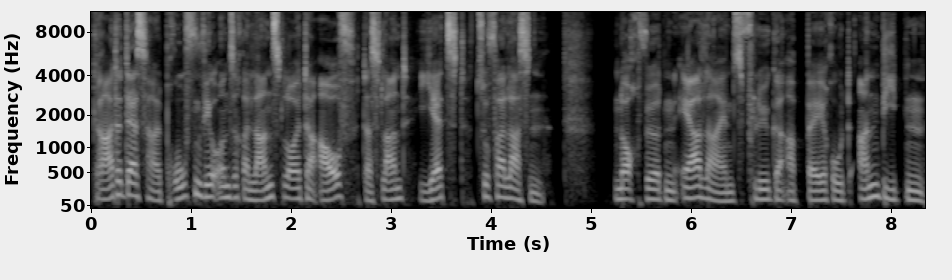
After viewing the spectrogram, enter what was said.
gerade deshalb rufen wir unsere Landsleute auf, das Land jetzt zu verlassen. Noch würden Airlines Flüge ab Beirut anbieten.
